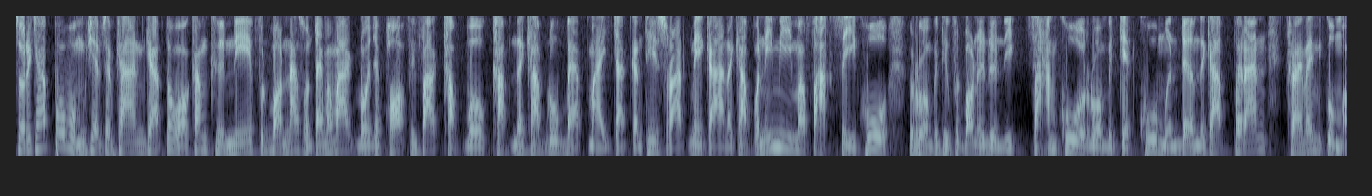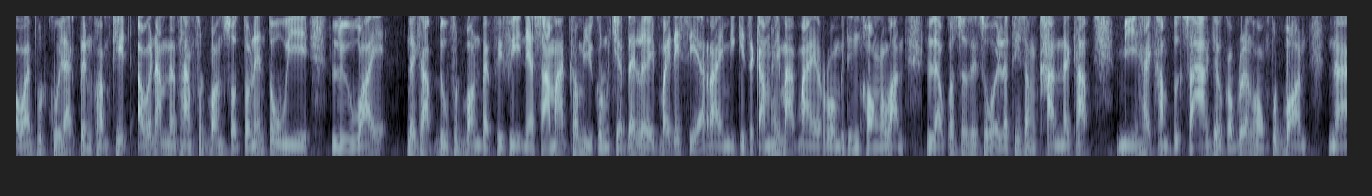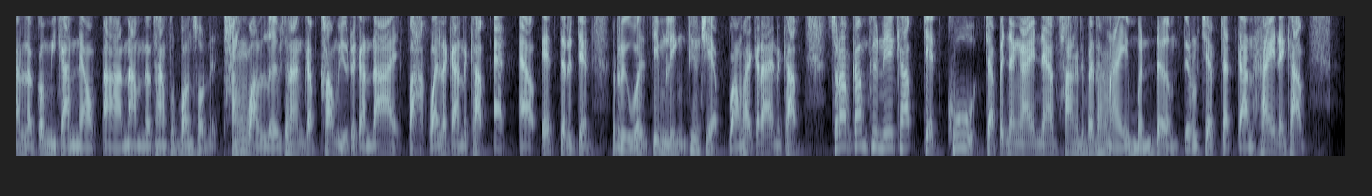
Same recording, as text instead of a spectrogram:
สวัสดีครับ พวกผมเฉบเฉบคานครับต้องบอกว่าค่ำคืนนี้ฟุตบอลน่าสนใจมาก ๆ โดยเฉพาะฟีฟ่าขับเวิลด์คัพนะครับ รูปแบบใหม่จัดกันที่สหรัฐอเมริกานะครับ วันนี้มีมาฝาก 4 คู่ รวมไปถึงฟุตบอลอื่น ๆ อีก 3 คู่ รวมเป็น 7 คู่เหมือนเดิมนะครับ เพราะฉะนั้น ใครไม่มีกลุ่มเอาไว้พูดคุยแลกเปลี่ยนความคิด เอาไว้นำแนวทางฟุตบอลสดตัวเน้นตัววี หรือไว้ นะครับดูฟุตบอลแบบฟรีๆเนี่ยสามารถเข้ามาอยู่กับลุงเฉียบได้เลย ไม่ได้เสียอะไรมีกิจกรรมให้มากมายรวมไปถึงของรางวัลแล้วก็เสื้อสวยๆและที่สำคัญนะครับมีให้คำปรึกษาเกี่ยวกับเรื่องของฟุตบอลนะแล้วก็มีการแนวอ่านำแนวทางฟุตบอลสดทั้งวันเลยเพราะฉะนั้นครับเข้ามาอยู่ด้วยกันได้ ฝากไว้แล้วกันนะครับ ls 7หรือว่าจิ้มลิงก์ที่ลุงเฉียบวางให้ก็ได้นะครับสำหรับค่ำคืนนี้ครับเจ็ดคู่จะเป็นยังไงแนวทางจะไปทางไหนเหมือนเดิมเดี๋ยวลุงเฉียบจัดการให้นะครับ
